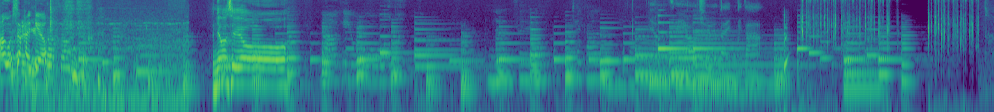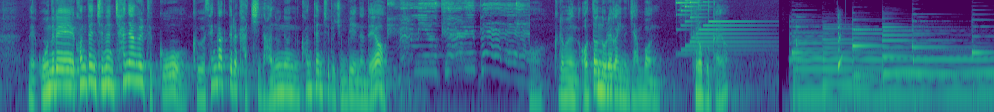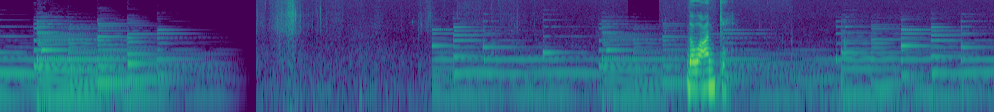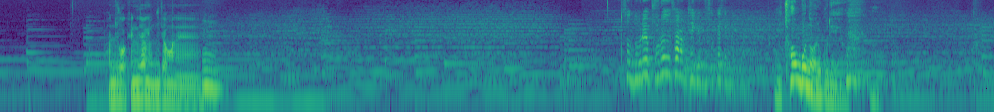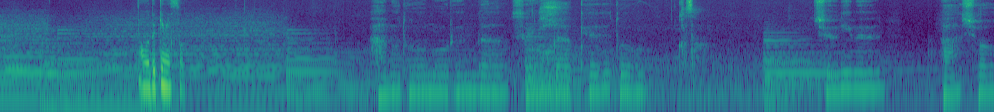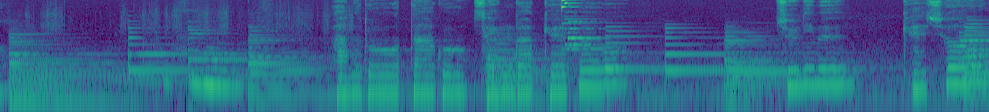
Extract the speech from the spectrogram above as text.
하고 시작할게요. 안녕하세요. 안녕하세요. 안녕하세요. 최가은입니다. 안녕하세요. 주윤아입니다. 네, 오늘의 컨텐츠는 찬양을 듣고 그 생각들을 같이 나누는 컨텐츠로 준비했는데요. 어, 그러면 어떤 노래가 있는지 한번 들어볼까요? 너와 함께. 반주가 굉장히 웅장하네. 음. 저 노래 부르는 사람 되게 무섭게 생겼다. 네, 처음 보는 얼굴이에요. 음. 어 느낌 있어. 아무도 모른다 생각해도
